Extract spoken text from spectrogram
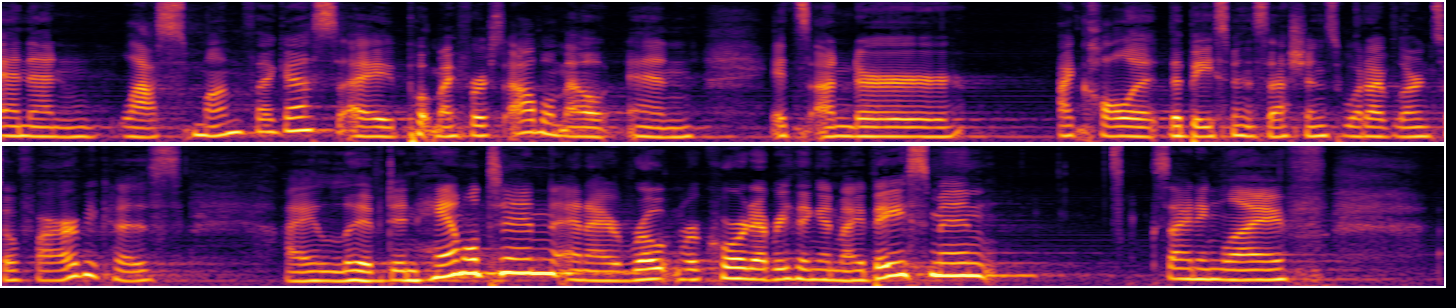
and then last month, I guess, I put my first album out, and it's under I call it the basement sessions, what I've learned so far, because I lived in Hamilton and I wrote and recorded everything in my basement. Exciting life.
